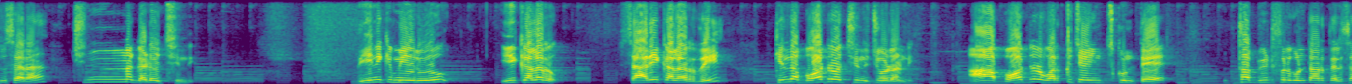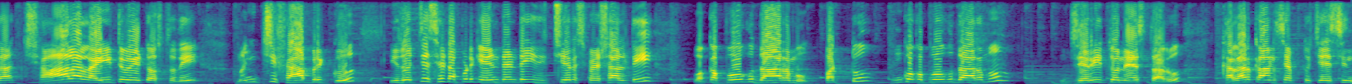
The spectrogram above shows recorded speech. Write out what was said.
చూసారా? చిన్న గడి వచ్చింది. దీనికి మీరు ఈ కలరు శారీ కలర్ది కింద బార్డర్ వచ్చింది చూడండి. ఆ బార్డర్ వర్క్ చేయించుకుంటే ఎంత బ్యూటిఫుల్గా ఉంటారో తెలుసా? చాలా లైట్ వెయిట్ వస్తుంది. మంచి ఫ్యాబ్రిక్ ఇది వచ్చేసేటప్పటికి ఏంటంటే ఇది చీర స్పెషాలిటీ ఒక పోగు దారము పట్టు ఇంకొక పోగు దారము జరీతో నేస్తారు. కలర్ కాన్సెప్ట్ చేసిన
